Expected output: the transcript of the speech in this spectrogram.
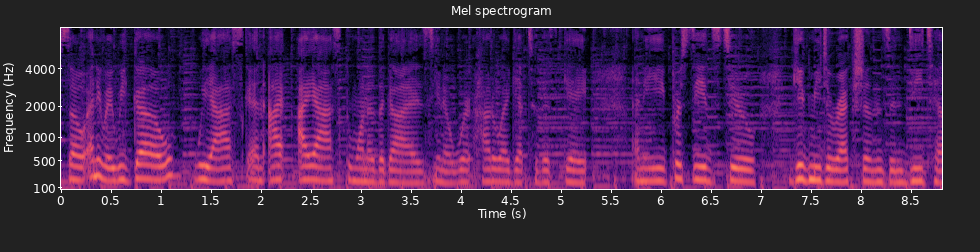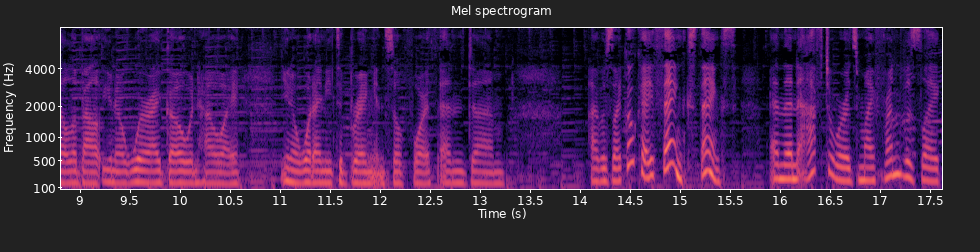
So anyway, we go, we ask, and I, I asked one of the guys, you know, where, how do I get to this gate? And he proceeds to give me directions in detail about, you know, where I go and how I, you know, what I need to bring and so forth. And um, I was like, okay, thanks, thanks. And then afterwards, my friend was like,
